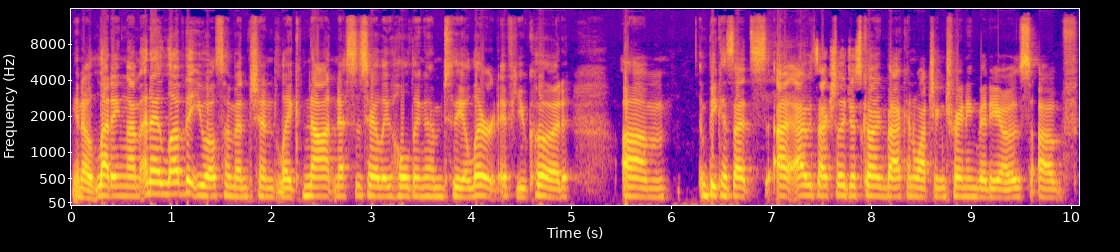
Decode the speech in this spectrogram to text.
you know, letting them. And I love that you also mentioned like not necessarily holding them to the alert if you could, um, because that's. I, I was actually just going back and watching training videos of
